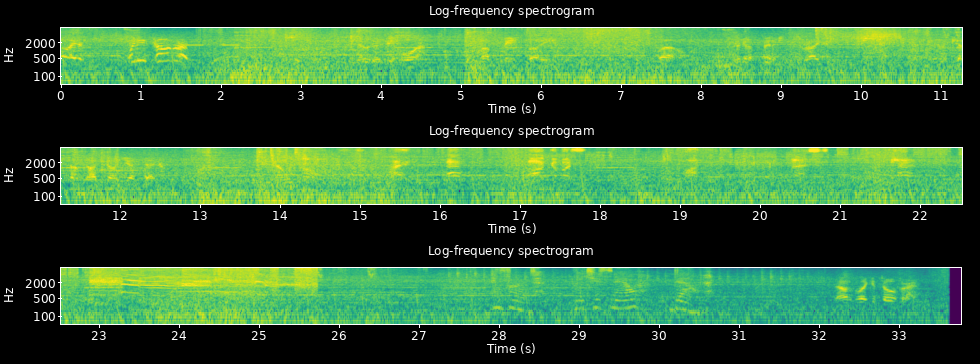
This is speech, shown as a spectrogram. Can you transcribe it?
fighters! We need cover! Knew there'd be more. Upbeat, buddy. Well, they're gonna finish this, right? Guess I'm not done yet, Decker. Conscious now? Down. Sounds like it's over.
